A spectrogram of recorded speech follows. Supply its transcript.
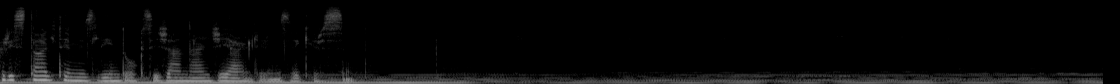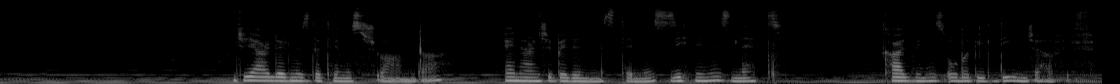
Kristal temizliğinde oksijenler ciğerlerinize girsin. Ciğerleriniz de temiz şu anda. Enerji bedeniniz temiz, zihniniz net. Kalbiniz olabildiğince hafif.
